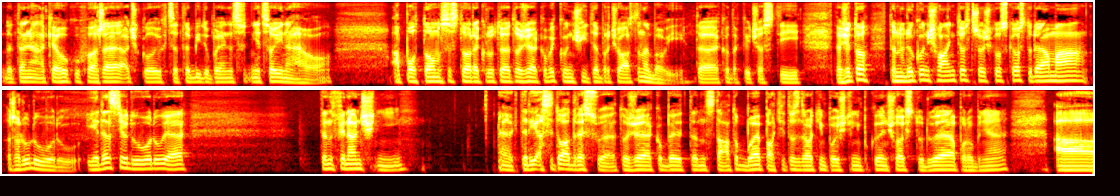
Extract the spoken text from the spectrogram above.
Jdete na nějakého kuchaře, ačkoliv chcete být úplně něco, něco jiného a potom se z toho rekrutuje to, že jakoby končíte, proč vás to nebaví. To je jako taky častý. Takže to, to nedokončování toho středoškolského studia má řadu důvodů. Jeden z těch důvodů je ten finanční, eh, který asi to adresuje, to, že jakoby ten stát to bude platit to zdravotní pojištění, pokud ten člověk studuje a podobně. A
